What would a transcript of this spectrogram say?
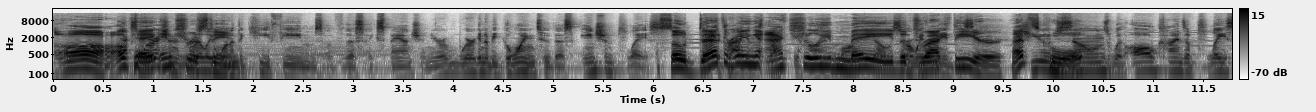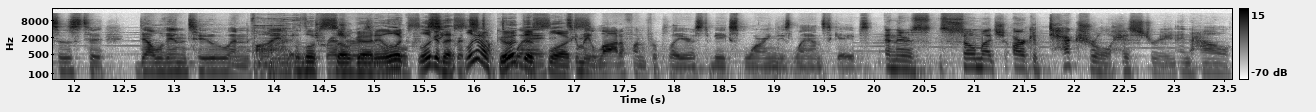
Oh, okay, Exploration is really one of the key themes of this expansion. You're, we're going to be going to this ancient place. So that the dragons Deathwing actually made ago. the So we've made Dracthyr. That's huge cool. zones with all kinds of places to delve into and ah, find. it looks so treasures good. and It looks- little look at this. Look how good away. this looks. It's going to be a lot of fun for players to be exploring these landscapes. And there's so much architectural history and how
